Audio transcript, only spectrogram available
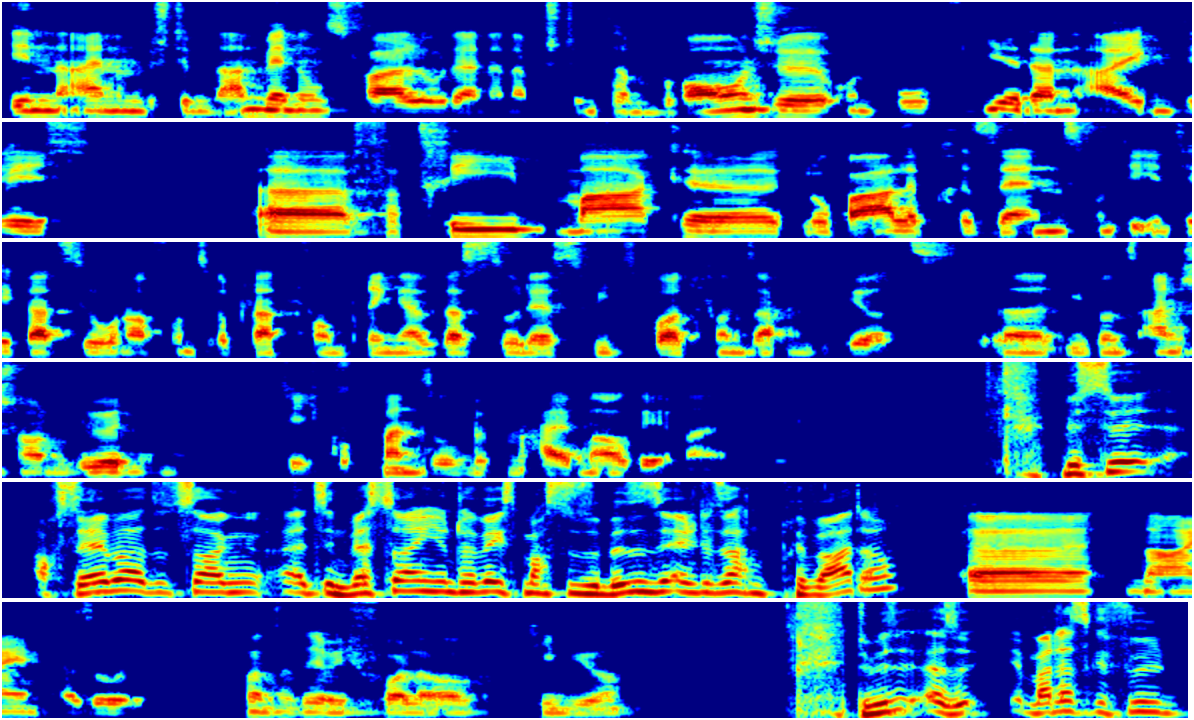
in einem bestimmten Anwendungsfall oder in einer bestimmten Branche und wo wir dann eigentlich äh, Vertrieb, Marke, globale Präsenz und die Integration auf unsere Plattform bringen. Also das ist so der Sweet Spot von Sachen, die wir uns, äh, die wir uns anschauen würden. Natürlich guckt man so mit einem halben Auge immer hin. Bist du auch selber sozusagen als Investor eigentlich unterwegs? Machst du so Business Angel Sachen privat auch? Äh, nein, also ich konzentriere mich voll auf TeamViewer. Du bist, also man hat das Gefühl,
